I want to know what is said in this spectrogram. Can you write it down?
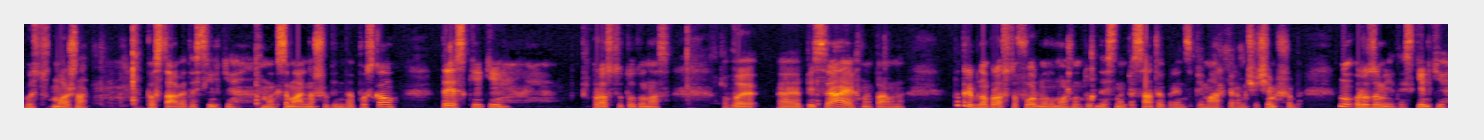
Ось тут можна поставити скільки максимально, щоб він випускав. Тиск, який просто тут у нас в е, PCI, напевно. Потрібно просто формулу, можна тут десь написати, в принципі, маркером чи чим, щоб ну, розуміти, скільки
